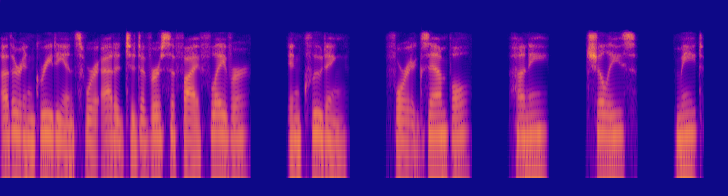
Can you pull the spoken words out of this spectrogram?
other ingredients were added to diversify flavor, including, for example, honey, chilies, meat,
